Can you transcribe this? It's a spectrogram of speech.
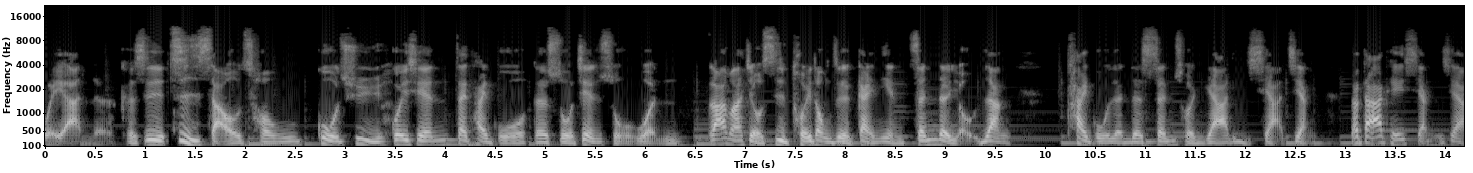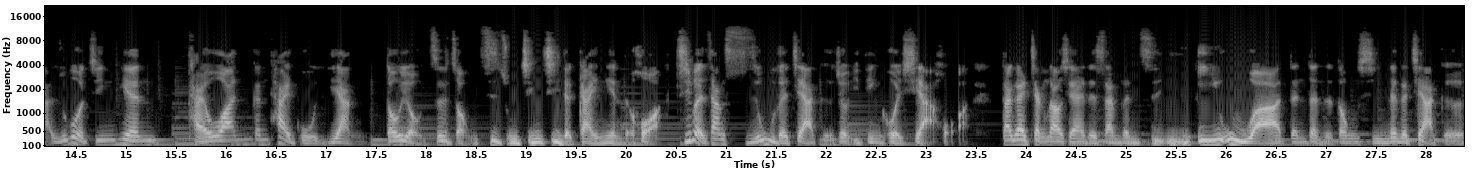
为安了，可是至少从过去龟仙在泰国的所见所闻，拉玛九世推动这个概念，真的有让泰国人的生存压力下降。那大家可以想一下，如果今天台湾跟泰国一样，都有这种自主经济的概念的话，基本上食物的价格就一定会下滑。大概降到现在的三分之一，衣物啊等等的东西，那个价格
